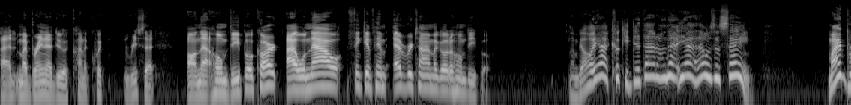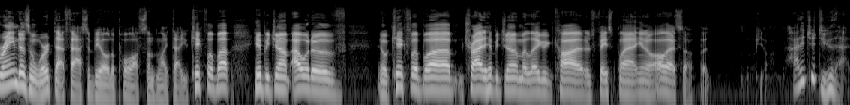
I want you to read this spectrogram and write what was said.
I had, my brain had to do a kind of quick reset on that Home Depot cart. I will now think of him every time I go to Home Depot. I'll be, oh yeah, Cookie did that on that. Yeah, that was insane. My brain doesn't work that fast to be able to pull off something like that. You kickflip up, hippie jump. I would have, you know, kickflip up, tried a hippie jump, my leg would caught, face plant, you know, all that stuff. But you know, how did you do that?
